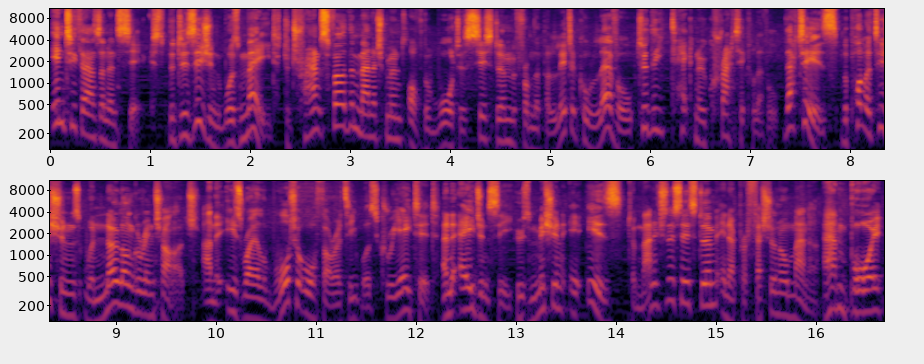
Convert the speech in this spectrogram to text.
in 2006, the decision was made to transfer the management of the water system from the political level to the technocratic level. That is, the politicians were no longer in charge, and the Israel Water Authority was created, an agency whose mission it is to manage the system in a professional manner. And boy,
